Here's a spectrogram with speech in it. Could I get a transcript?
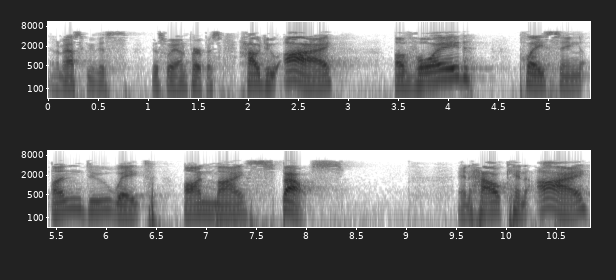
and I'm asking this this way on purpose, how do I avoid placing undue weight on my spouse? And how can I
